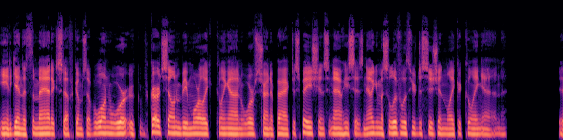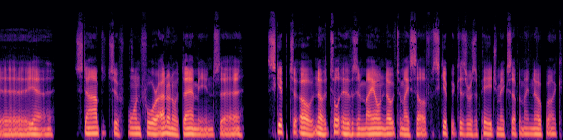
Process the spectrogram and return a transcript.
and again, the thematic stuff comes up. One war, Picard's telling him to be more like Klingon. Worf's trying to practice patience. Now he says, now you must live with your decision like a Klingon. Uh, yeah. Stop to one four. I don't know what that means. Uh, skip to, oh, no, it was in my own note to myself. Skip it because there was a page mix up in my notebook.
